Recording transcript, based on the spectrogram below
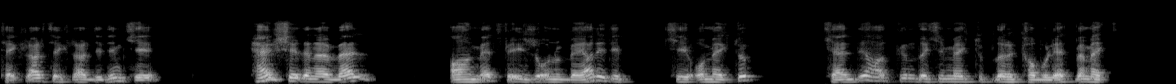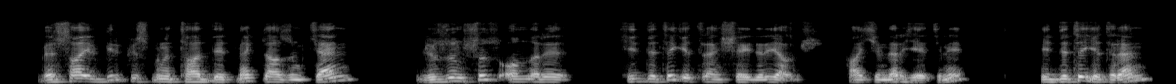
tekrar tekrar dedim ki her şeyden evvel Ahmet Feyzi onu beyan edip ki o mektup kendi hakkındaki mektupları kabul etmemek vesaire bir kısmını tadil etmek lazımken lüzumsuz onları hiddete getiren şeyleri yazmış. Hakimler heyetini hiddete getiren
